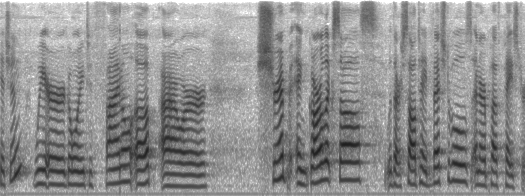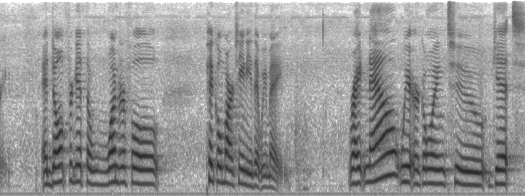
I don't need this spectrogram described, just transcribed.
Kitchen. We are going to final up our shrimp and garlic sauce with our sauteed vegetables and our puff pastry. And don't forget the wonderful pickle martini that we made. Right now, we are going to get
